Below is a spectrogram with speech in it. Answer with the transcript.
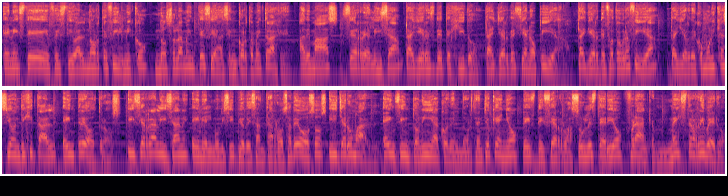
En este festival norte fílmico no solamente se hacen cortometraje, además se realiza talleres de tejido, taller de cianopía, taller de fotografía, taller de comunicación digital, entre otros, y se realizan en el municipio de Santa Rosa de Osos y Yarumal, en sintonía con el norte antioqueño desde Cerro Azul Estéreo, Frank Mestra Rivero.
